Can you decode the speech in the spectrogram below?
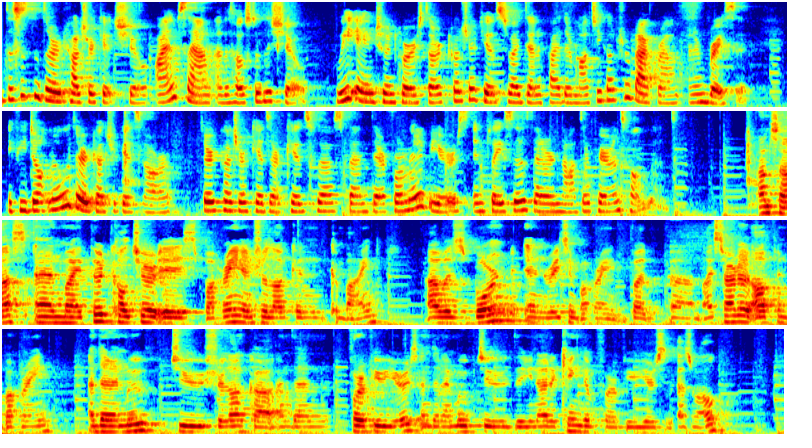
This is the Third Culture Kids Show. I am Sam and the host of the show. We aim to encourage third culture kids to identify their multicultural background and embrace it. If you don't know who third culture kids are, third culture kids are kids who have spent their formative years in places that are not their parents' homeland. I'm Sas, and my third culture is Bahrain and Sri Lankan combined. I was born and raised in Bahrain, but um, I started off in Bahrain and then I moved to Sri Lanka and then for a few years and then I moved to the United Kingdom for a few years as well.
